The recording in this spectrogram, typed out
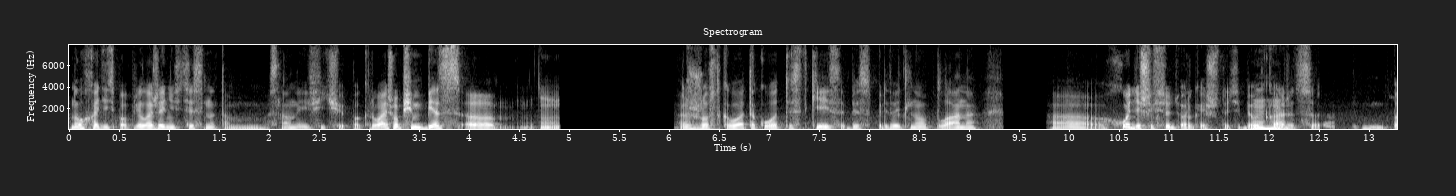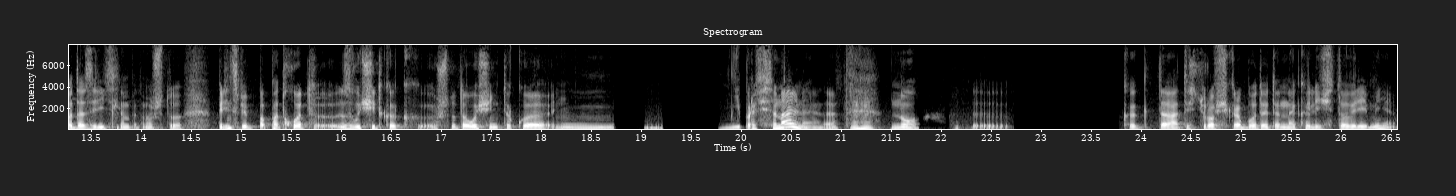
но ходить по приложению, естественно, там основные фичи покрываешь. В общем, без э, жесткого такого тест-кейса, без предварительного плана. Э, ходишь и все дергаешь, что тебе угу. вот кажется подозрительным, потому что, в принципе, подход звучит как что-то очень такое непрофессиональное, да, угу. но э, когда тестировщик работает энное количество времени,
